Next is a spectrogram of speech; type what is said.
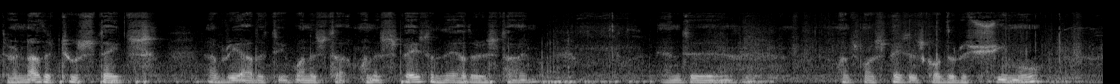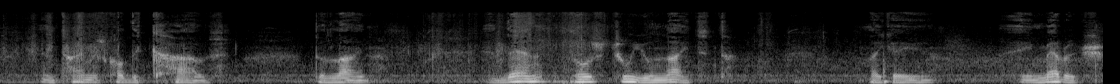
there are another two states of reality. One is one is space, and the other is time. And uh, once more, space is called the Rishimu, and time is called the Kav, the line. And then those two unite like a, a marriage.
